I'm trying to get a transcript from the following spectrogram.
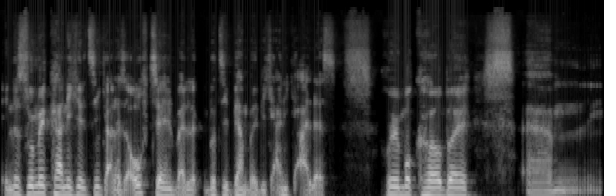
In der Summe kann ich jetzt nicht alles aufzählen, weil im Prinzip wir haben wirklich eigentlich alles. Römerkörbe, ähm,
